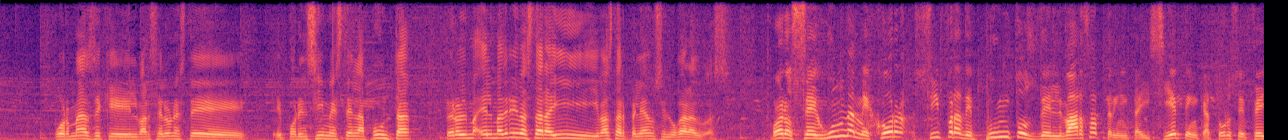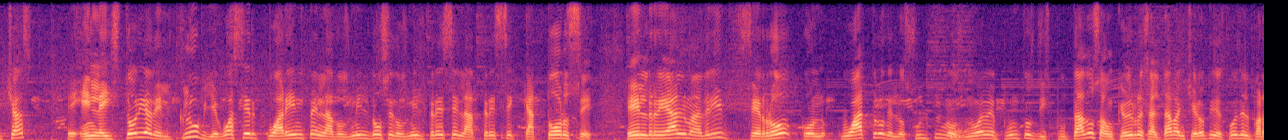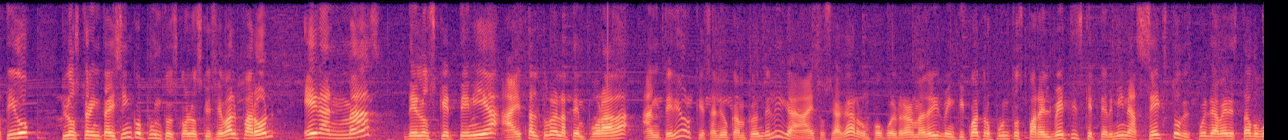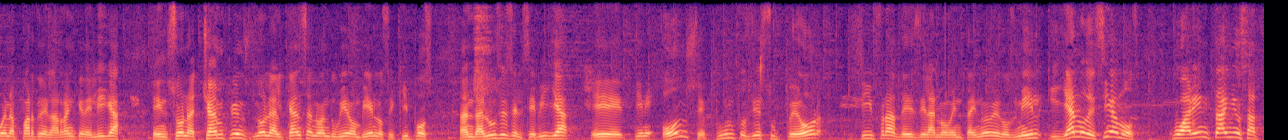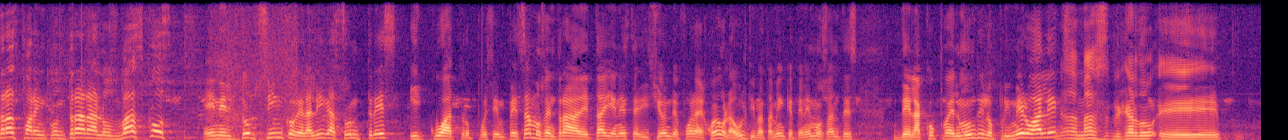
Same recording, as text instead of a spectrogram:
por más de que el Barcelona esté eh, por encima, esté en la punta. Pero el, el Madrid va a estar ahí y va a estar peleando sin lugar a dudas. Bueno, segunda mejor cifra de puntos del Barça, 37 en 14 fechas. Eh, En la historia del club llegó a ser 40 en la 2012-2013, la 13-14. El Real Madrid cerró con cuatro de los últimos nueve puntos disputados, aunque hoy resaltaba Ancelotti después del partido, los 35 puntos con los que se va al parón eran más de los que tenía a esta altura de la temporada anterior, que salió campeón de liga. A eso se agarra un poco el Real Madrid. 24 puntos para el Betis, que termina sexto después de haber estado buena parte del arranque de liga en zona Champions. No le alcanza, no anduvieron bien los equipos andaluces. El Sevilla eh, tiene 11 puntos y es su peor cifra desde la 99-2000. Y ya lo decíamos, 40 años atrás para encontrar a los vascos en el top 5 de la liga son 3 y 4. Pues empezamos a entrar a detalle en esta edición de Fuera de Juego, la última también que tenemos antes de la Copa del Mundo. Y lo primero, Alex. Nada más, Ricardo, eh,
